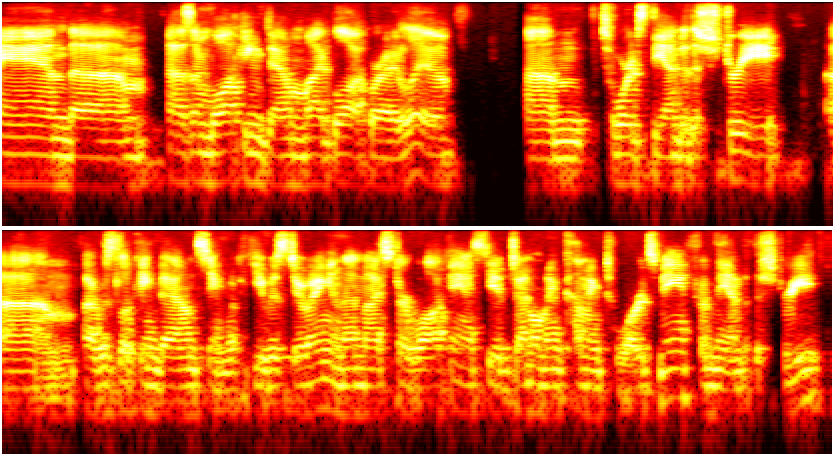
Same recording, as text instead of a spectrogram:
And um, as I'm walking down my block where I live, um, towards the end of the street, um, I was looking down, seeing what he was doing. And then I start walking. I see a gentleman coming towards me from the end of the street.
